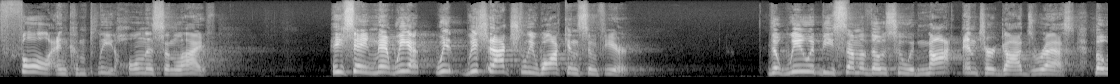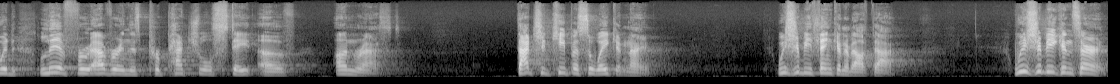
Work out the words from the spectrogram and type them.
full and complete wholeness in life. He's saying, man, we, got, we, we should actually walk in some fear. That we would be some of those who would not enter God's rest, but would live forever in this perpetual state of unrest. That should keep us awake at night. We should be thinking about that. We should be concerned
